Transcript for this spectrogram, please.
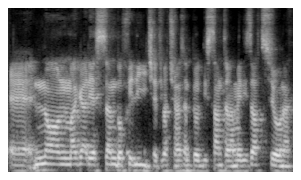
Eh, non magari essendo felice, ti faccio un esempio distante dalla meditazione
